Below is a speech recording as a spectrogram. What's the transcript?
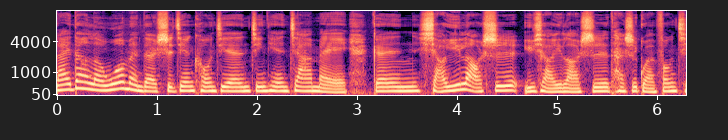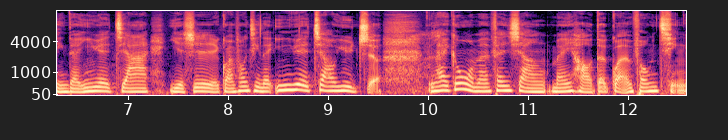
来到了我们的时间空间，今天佳美跟小怡老师，于小怡老师，她是管风琴的音乐家，也是管风琴的音乐教育者，来跟我们分享美好的管风琴。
